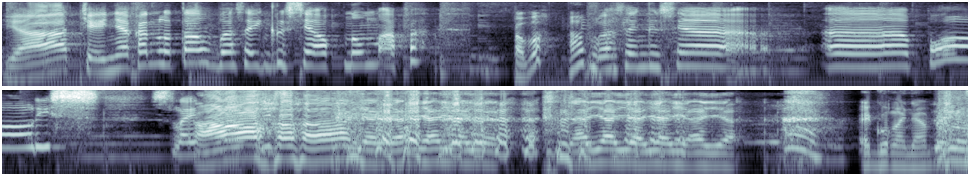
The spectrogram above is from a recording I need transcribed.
Ya C-nya kan lo tahu bahasa Inggrisnya oknum apa? Apa? Bahasa Inggrisnya eh polis. Selain Ah, ya ya ya ya ya. Ya ya ya ya ya ya. Eh gue gak nyampe loh.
